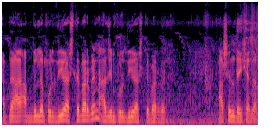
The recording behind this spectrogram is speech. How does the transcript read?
আপনি আবদুল্লাপুর দিয়েও আসতে পারবেন, আজিমপুর দিয়েও আসতে পারবেন। আসেন, দেখে যান।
